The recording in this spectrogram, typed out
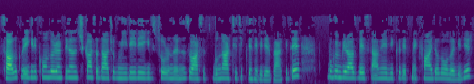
Sağlıkla ilgili konular ön plana çıkarsa daha çok mide ile ilgili sorunlarınız varsa bunlar tetiklenebilir belki de. Bugün biraz beslenmeye dikkat etmek faydalı olabilir.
